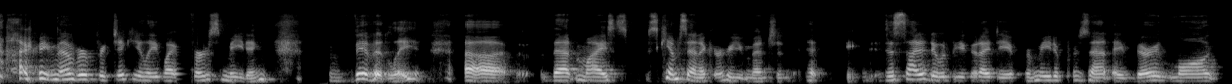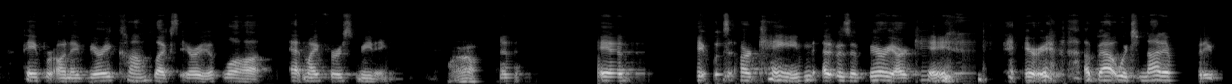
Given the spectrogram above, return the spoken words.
I remember particularly my first meeting vividly uh, that my Kim Seneker, who you mentioned, had decided it would be a good idea for me to present a very long paper on a very complex area of law at my first meeting. Wow. And, and it was arcane. It was a very arcane area about which not everybody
